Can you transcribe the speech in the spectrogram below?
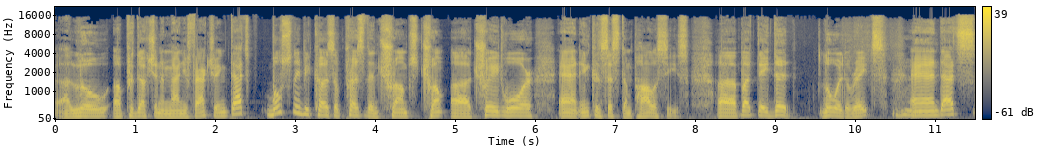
uh, low uh, production and manufacturing. That's mostly because of President Trump's Trump uh, trade war and inconsistent policies. Uh, but they did lower the rates, and that's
